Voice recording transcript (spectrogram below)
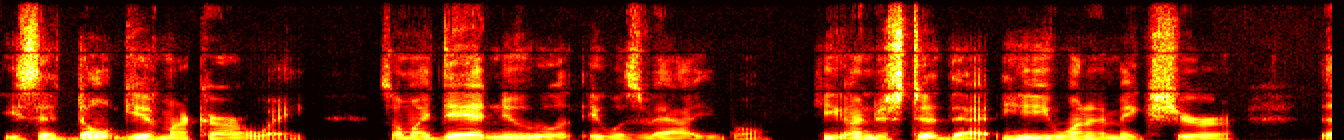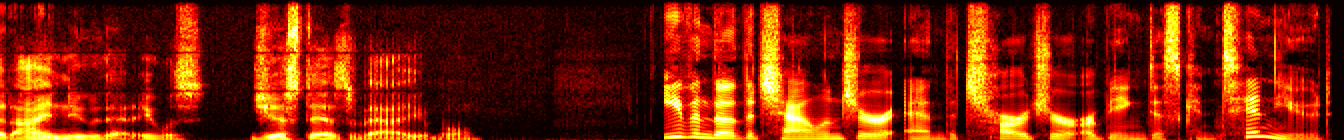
he said don't give my car away. So my dad knew it was valuable. He understood that. He wanted to make sure that I knew that it was just as valuable. Even though the Challenger and the Charger are being discontinued,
